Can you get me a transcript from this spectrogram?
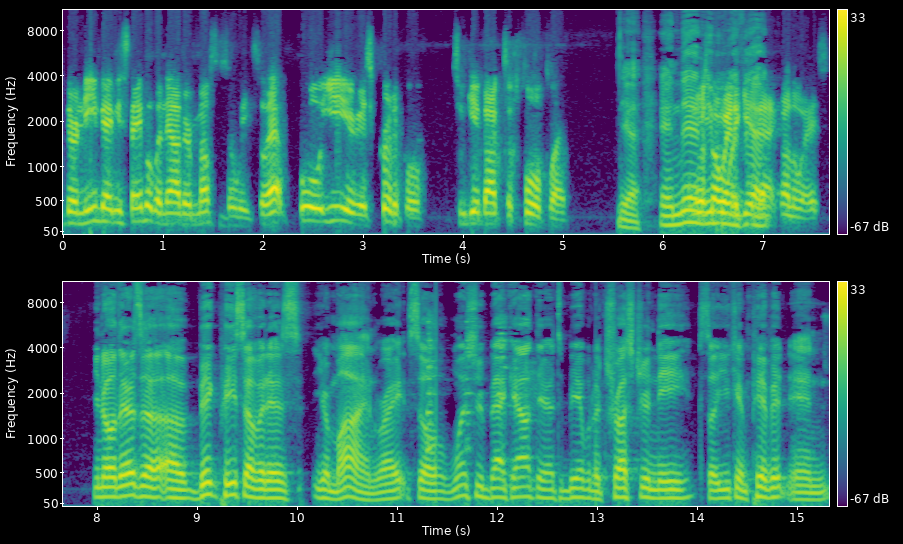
their knee may be stable, but now their muscles are weak. So that full year is critical to get back to full play. Yeah, and then there's no way to get that, back otherwise. You know, there's a, a big piece of it is your mind, right? So once you're back out there, to be able to trust your knee, so you can pivot and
